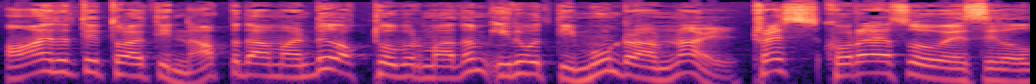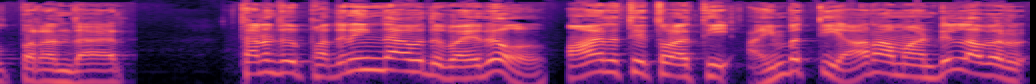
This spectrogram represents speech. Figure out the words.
ஆயிரத்தி தொள்ளாயிரத்தி நாற்பதாம் ஆண்டு அக்டோபர் மாதம் இருபத்தி மூன்றாம் நாள் ட்ரெஸ் கொராசோவேஸில் பிறந்தார். தனது பதினைந்தாவது வயதில் ஆயிரத்தி தொள்ளாயிரத்தி ஐம்பத்தி ஆறாம் ஆண்டில் அவர்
